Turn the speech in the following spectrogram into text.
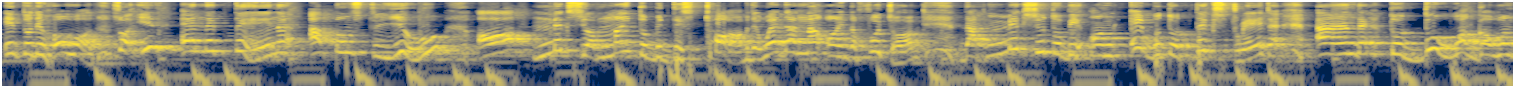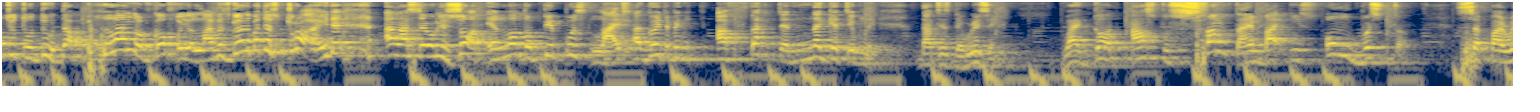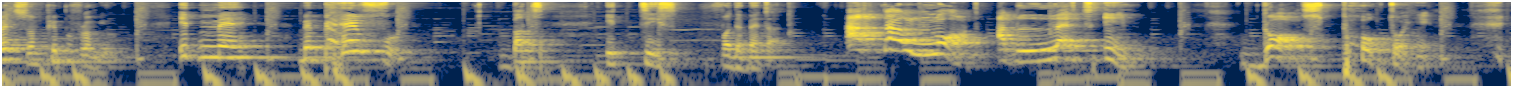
into the whole world. So, if anything happens to you or makes your mind to be disturbed, whether now or in the future, that makes you to be unable to think straight and to do what God wants you to do, the plan of God for your life is going to be destroyed. And as a result, a lot of people's lives are going to be affected negatively. That is the reason why God has to sometimes, by His own wisdom, separate some people from you. It may be painful, but it is for the better. After Lot had left him, God spoke to him.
